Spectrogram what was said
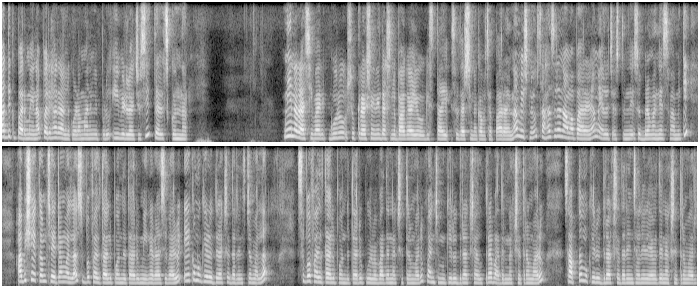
ఆర్థికపరమైన పరిహారాలను కూడా మనం ఇప్పుడు ఈ వీడియోలో చూసి తెలుసుకుందాం. మీనరాశి వారి గురు శుక్ర శని దశలు బాగా యోగిస్తాయి. సుదర్శన కవచ పారాయణ విష్ణువు సహస్రనామ పారాయణ మేలు చేస్తుంది. సుబ్రహ్మణ్య స్వామికి అభిషేకం చేయటం వల్ల శుభ ఫలితాలు పొందుతారు. మీనరాశి వారు ఏకముఖి రుద్రాక్ష ధరించడం వల్ల శుభ ఫలితాలు పొందుతారు. పూర్వభాద్ర నక్షత్రం వారు పంచముఖి రుద్రాక్ష ఉత్తరభాద్ర నక్షత్రం వారు సప్తముఖి రుద్రాక్ష ధరించాలి. రేవతి నక్షత్రం వారు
